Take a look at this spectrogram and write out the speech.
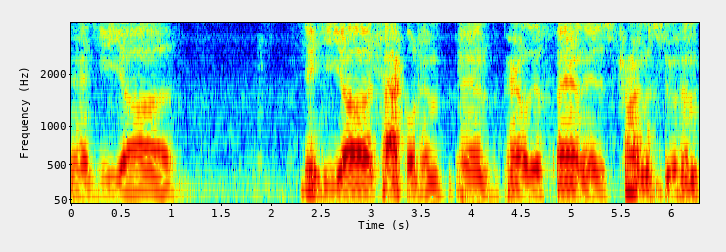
and he, uh, yeah, he uh, tackled him, and apparently the fan is trying to sue him.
